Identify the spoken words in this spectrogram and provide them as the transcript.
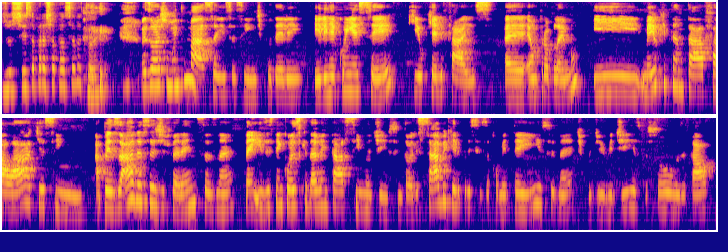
Justiça para chapéu seletor. Mas eu acho muito massa isso, assim, tipo, dele ele reconhecer que o que ele faz é, é um problema e meio que tentar falar que, assim, apesar dessas diferenças, né, tem, existem coisas que devem estar acima disso. Então ele sabe que ele precisa cometer isso, né, tipo, dividir as pessoas e tal.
